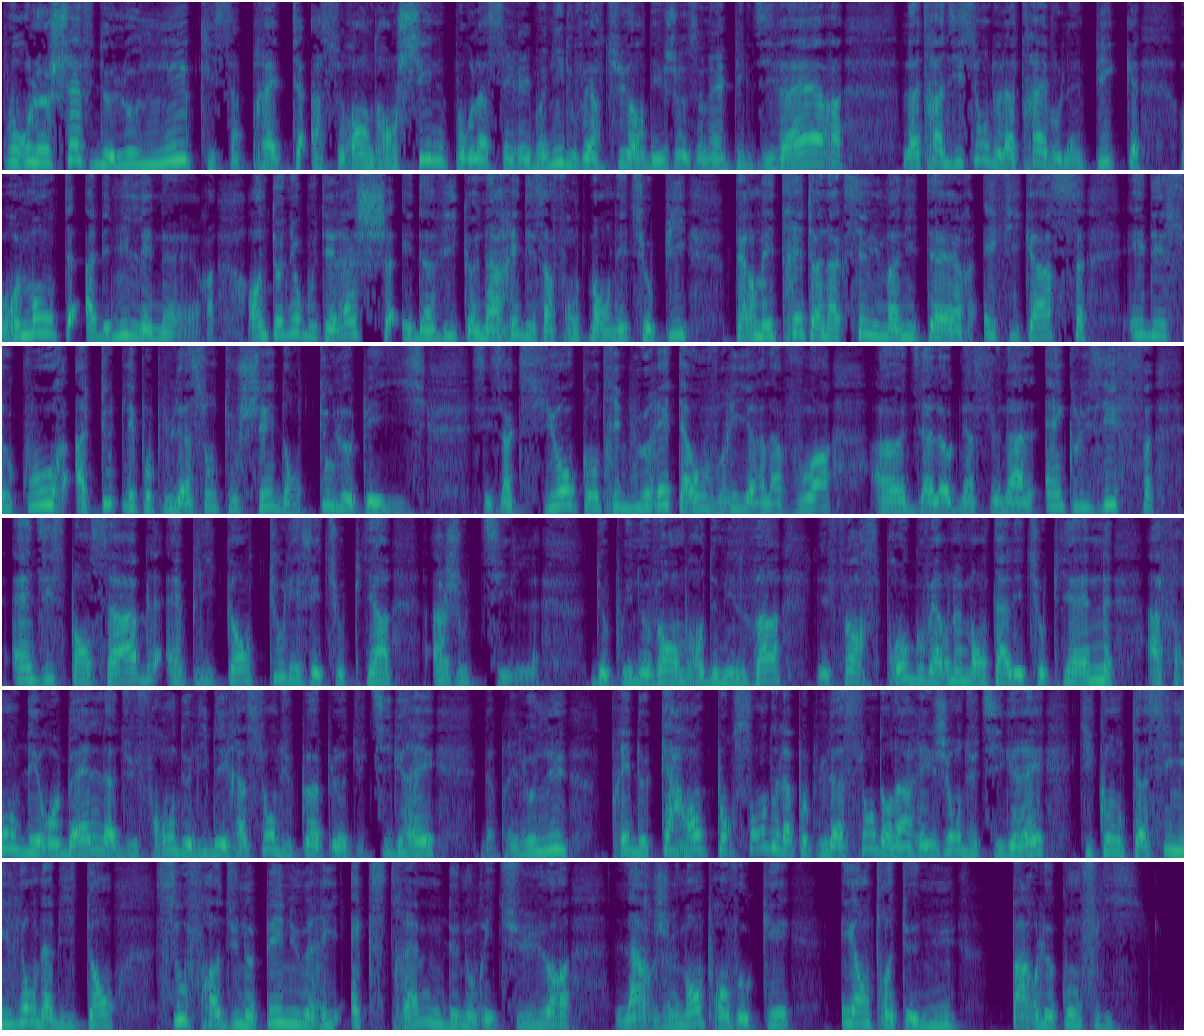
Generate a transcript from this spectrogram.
Pour le chef de l'ONU qui s'apprête à se rendre en Chine pour la cérémonie d'ouverture des Jeux olympiques d'hiver, la tradition de la trêve olympique remonte à des millénaires. Antonio Guterres et d'avis qu'un arrêt des affrontements en Éthiopie permettrait un accès humanitaire efficace et des secours à toutes les populations touchées dans tout le pays. Ces actions contribueraient à ouvrir la voie à un dialogue national inclusif, indispensable, impliquant tous les Éthiopiens ajoute-t-il. Depuis novembre 2020, les forces pro-gouvernementales éthiopiennes affrontent des rebelles du Front de libération du peuple du Tigré. D'après l'ONU, près de 40% de la population dans la région du Tigré, qui compte 6 millions d'habitants, souffre d'une pénurie extrême de nourriture, largement provoquée et entretenue par le conflit.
